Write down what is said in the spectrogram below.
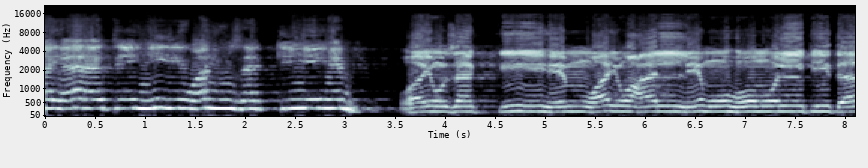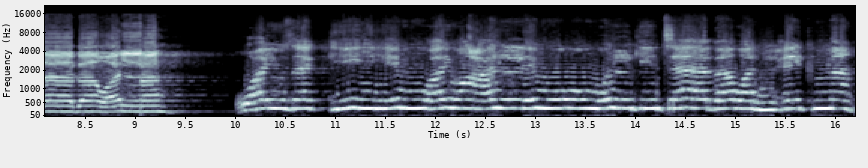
آياته ويزكيهم. ويزكيهم ويعلمهم الكتاب والمه ويزكيهم ويعلمهم الكتاب والحكمة.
